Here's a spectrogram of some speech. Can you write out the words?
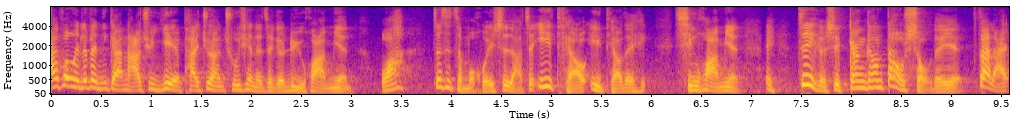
iPhone 11，你给它拿去夜拍，居然出现了这个绿画面，哇，这是怎么回事啊？这一条一条的新画面，哎，这个是刚刚到手的耶。再来，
